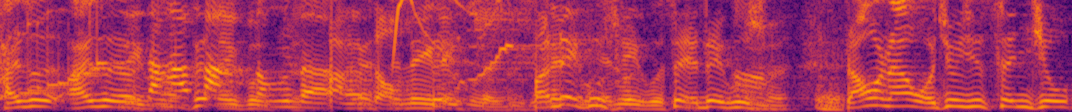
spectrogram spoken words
还是还是让他放松的，类固醇，把类固醇，对类固醇。然后呢，我就去针灸，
